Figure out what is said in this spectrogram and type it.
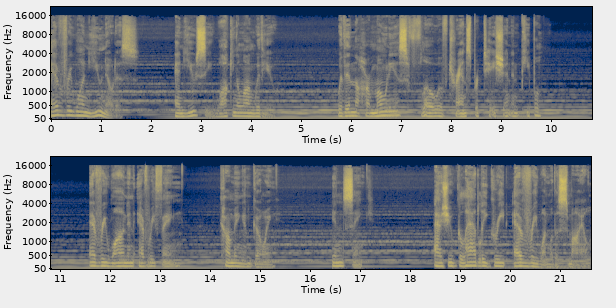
everyone you notice and you see walking along with you, within the harmonious flow of transportation and people, everyone and everything coming and going in sync as you gladly greet everyone with a smile.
